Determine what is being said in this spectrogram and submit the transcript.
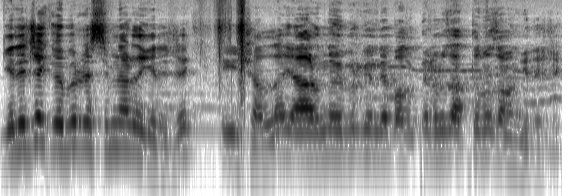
Gelecek öbür resimler de gelecek inşallah. Yarın öbür günde balıklarımızı attığımız zaman gelecek.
